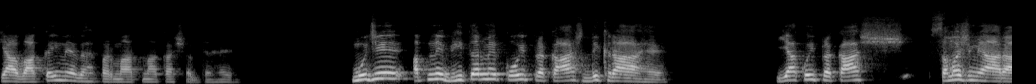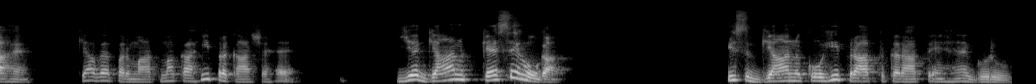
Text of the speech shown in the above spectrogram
क्या वाकई में वह परमात्मा का शब्द है? मुझे अपने भीतर में कोई प्रकाश दिख रहा है या कोई प्रकाश समझ में आ रहा है, क्या वह परमात्मा का ही प्रकाश है? यह ज्ञान कैसे होगा? इस ज्ञान को ही प्राप्त कराते हैं गुरु।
